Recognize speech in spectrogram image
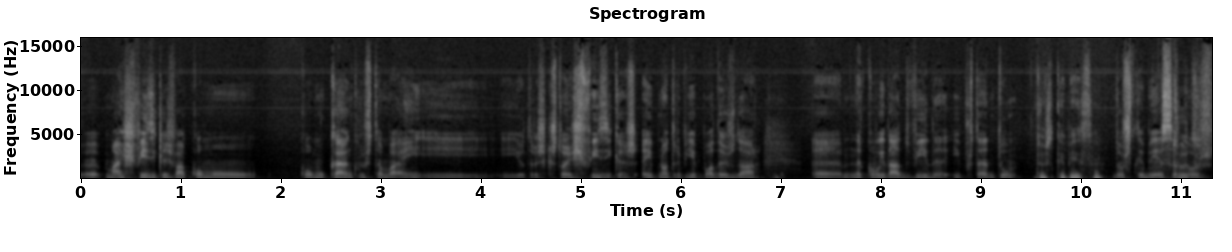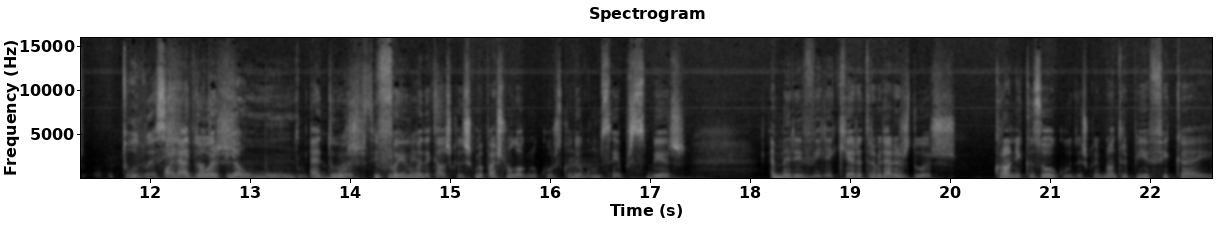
eh, mais físicas, vá como, como cancros também e, e outras questões físicas, a hipnoterapia pode ajudar eh, na qualidade de vida e, portanto, Dores de cabeça? dores de cabeça, Tudo. dores, tudo. É assim, Olha, a a dor- hipnoterapia é um mundo. A dor foi uma daquelas coisas que me apaixonou logo no curso. Quando Hum. eu comecei a perceber a maravilha que era trabalhar as dores crónicas ou agudas com a hipnoterapia, fiquei.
